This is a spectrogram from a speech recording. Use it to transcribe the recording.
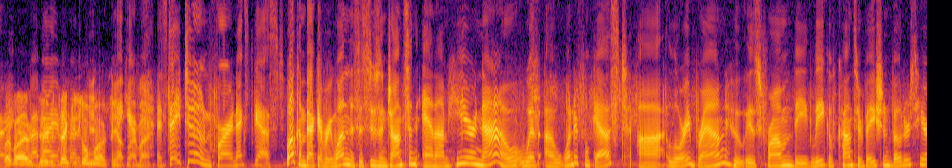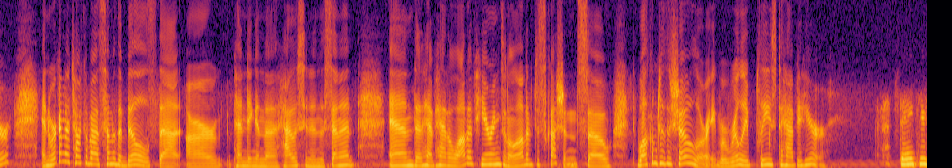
All right. Bye-bye, David. Thank you so much. Yeah, Take care. bye-bye. And stay tuned for our next guest. Welcome back, everyone. This is Susan Johnson, and I'm here now with a wonderful guest, uh, Lori Brown, who is from the League of Conservation Voters here. And we're going to talk about some of the bills that are pending in the House and in the Senate and that have had a lot of hearings and a lot of discussions. So, welcome to the show, Lori. We're really pleased to have you here. Thank you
